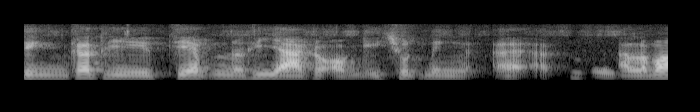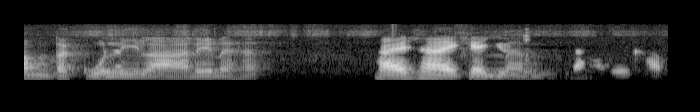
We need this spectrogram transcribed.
ริง ๆ ก็ทีเจี๊ยบนนทิยาก็ออกอีกชุดหนึ่งเอ่ออัลบั้มตระกูลลีลาด้วยนะฮะใช่ใช่แกอยู่ในลีลาด้วยครับ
